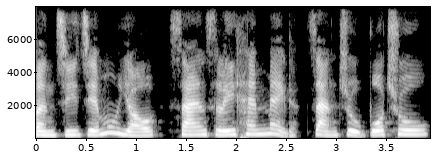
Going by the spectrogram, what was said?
本集节目由 Sciencely Handmade 赞助播出。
